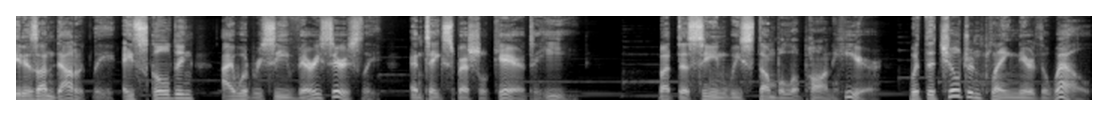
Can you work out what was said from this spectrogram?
It is undoubtedly a scolding I would receive very seriously and take special care to heed. But the scene we stumble upon here, with the children playing near the well,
